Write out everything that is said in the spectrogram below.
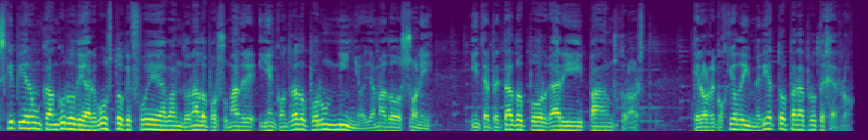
Skippy era un canguro de arbusto que fue abandonado por su madre y encontrado por un niño llamado Sonny, interpretado por Gary Pauncroft, que lo recogió de inmediato para protegerlo.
